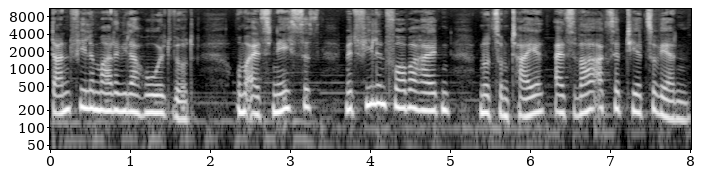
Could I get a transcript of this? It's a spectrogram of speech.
dann viele Male wiederholt wird, um als nächstes mit vielen Vorbehalten nur zum Teil als wahr akzeptiert zu werden.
